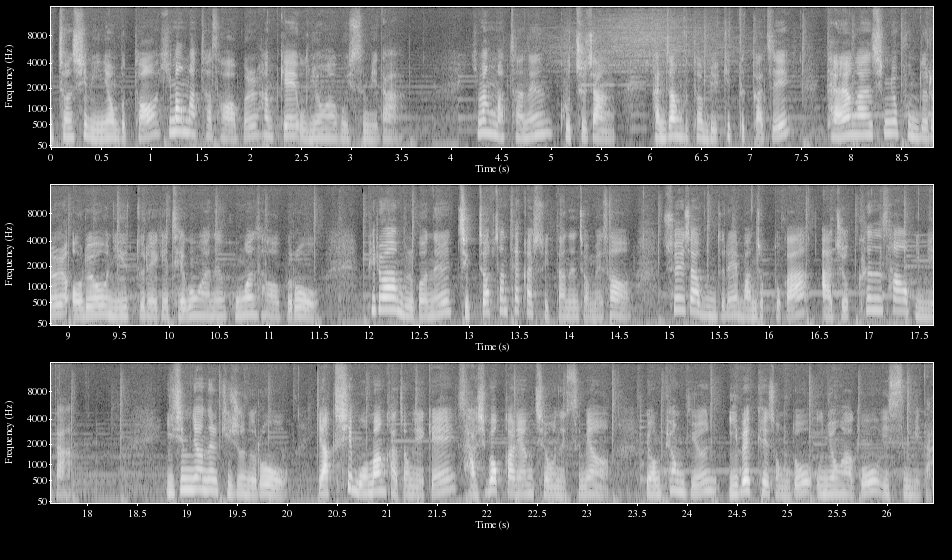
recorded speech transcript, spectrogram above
2012년부터 희망마차 사업을 함께 운영하고 있습니다. 희망마차는 고추장, 간장부터 밀키트까지 다양한 식료품들을 어려운 이웃들에게 제공하는 공헌 사업으로 필요한 물건을 직접 선택할 수 있다는 점에서 수혜자분들의 만족도가 아주 큰 사업입니다. 20년을 기준으로 약 15만 가정에게 40억가량 지원했으며 연평균 200회 정도 운영하고 있습니다.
